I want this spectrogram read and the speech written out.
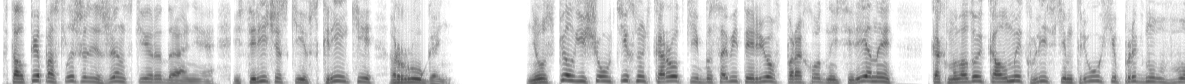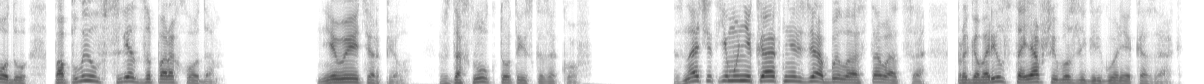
в толпе послышались женские рыдания, истерические вскрики, ругань. Не успел еще утихнуть короткий басовитый рев пароходной сирены, как молодой калмык в лисьем триухе прыгнул в воду, поплыл вслед за пароходом. «Не вытерпел», — вздохнул кто-то из казаков. «Значит, ему никак нельзя было оставаться», — проговорил стоявший возле Григория казак.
